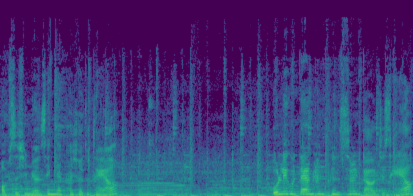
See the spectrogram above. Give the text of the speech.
없으시면 생략하셔도 돼요. 올리고당 한 큰술 넣어주세요.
